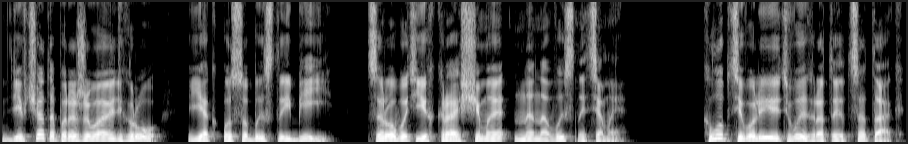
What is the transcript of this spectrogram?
Дівчата переживають гру як особистий бій, це робить їх кращими ненависницями. Хлопці воліють виграти, це так,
